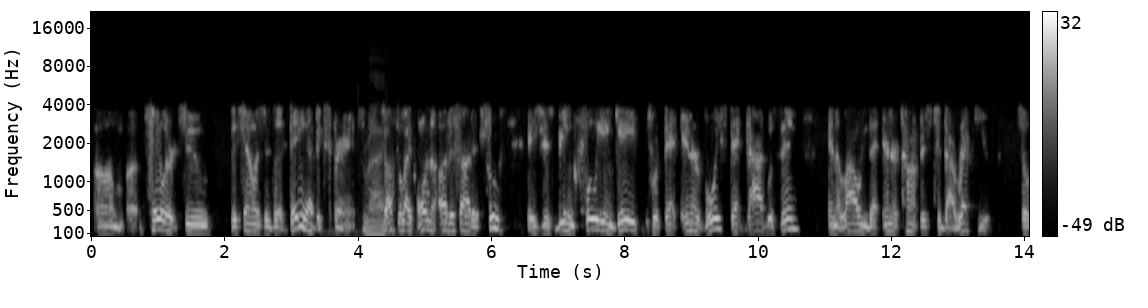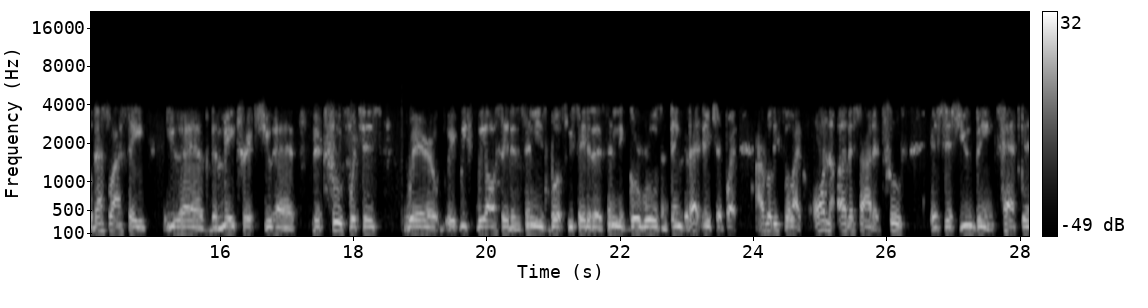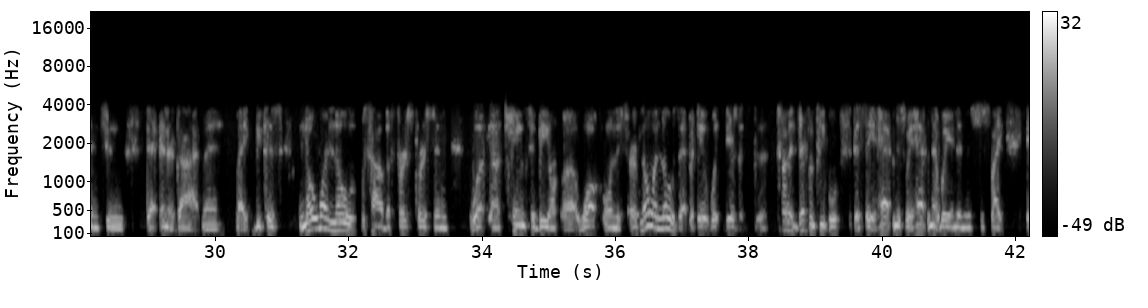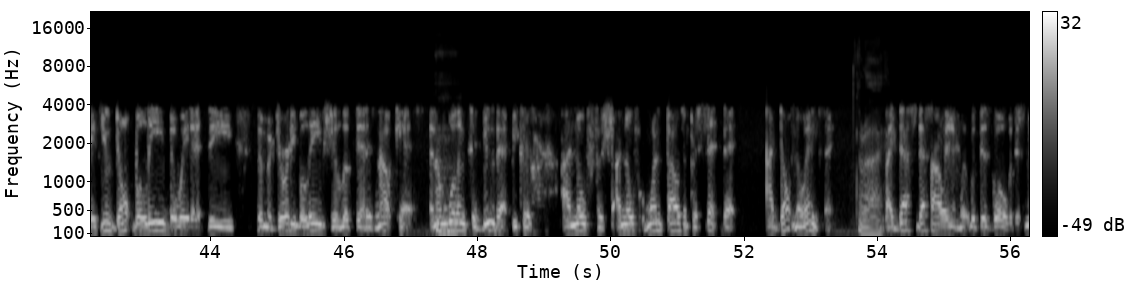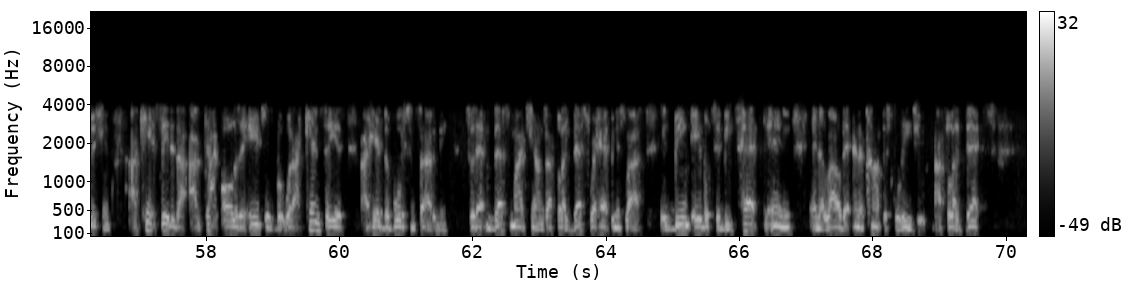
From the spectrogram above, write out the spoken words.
um, uh, tailored to the challenges that they have experienced. Right. So I feel like on the other side of truth is just being fully engaged with that inner voice, that God within, and allowing that inner compass to direct you. So that's why I say you have the matrix, you have the truth, which is where we, we, we all say that it's in these books, we say that it's in the gurus and things of that nature. But I really feel like on the other side of truth is just you being tapped into that inner God, man. Like because no one knows how the first person what uh, came to be on uh, walk on this earth. No one knows that, but there, there's a, a, ton of different people that say it happened this way, it happened that way, and then it's just like if you don't believe the way that the the majority believes, you're looked at as an outcast. And I'm mm-hmm. willing to do that because I know for I know for one thousand percent that I don't know anything. Right. Like that's that's how I am with, with this goal, with this mission. I can't say that I, I got all of the answers, but what I can say is I hear the voice inside of me. So that that's my challenge. I feel like that's where happiness lies, is being able to be tapped in and allow that inner compass to lead you. I feel like that's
